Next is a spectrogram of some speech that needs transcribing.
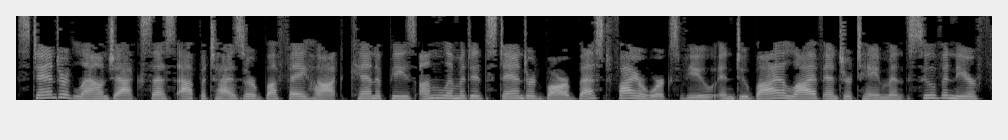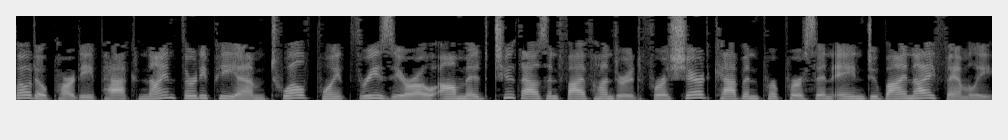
Standard lounge access appetizer buffet hot canopies unlimited standard bar best fireworks view in Dubai live entertainment souvenir photo party pack 9:30 p.m. 12.30 Ahmed 2500 for a shared cabin per person Ain Dubai Night family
